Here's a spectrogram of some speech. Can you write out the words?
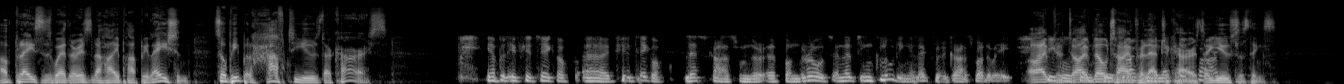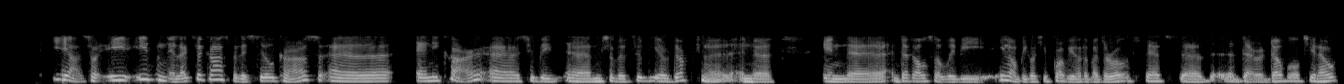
of places where there isn't a high population. So people have to use their cars. Yeah, but if you take off, uh, if you take off less cars from the uh, from the roads, and that's including electric cars, by the way. I've, I've no time for an electric cars. They're useless things. Yeah, so e- even electric cars, but it's still cars. Uh, any car uh, should be um, so there should be a reduction uh, in the in uh, and that also will be you know because you probably heard about the road stats uh, they're doubled you know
